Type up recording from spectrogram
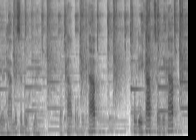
เดินทางไม่สะดวกเลยนะครับโอเคครับโชคดีครับ สวัสดีครับ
